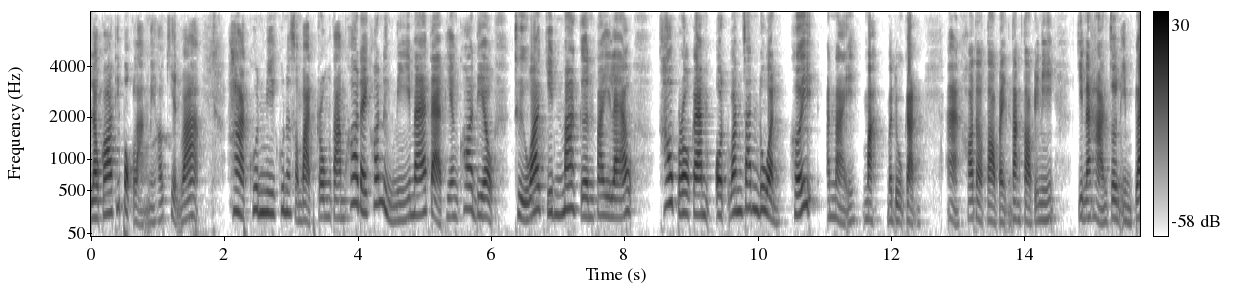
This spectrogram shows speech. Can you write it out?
แล้วก็ที่ปกหลังเนี่ยเขาเขียนว่า หากคุณมีคุณสมบัติตรงตามข้อใดข้อหนึ่งนี้แม้แต่เพียงข้อเดียว ถือว่ากินมากเกินไปแล้ว เข้าโปรแกรมอดวันจันทร์ด่วน เฮ้ย อันไหนมามาดูกันอะข้อต่อต่อไปดังต่อไปนี้ กินอาหารจนอิ่มแปร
